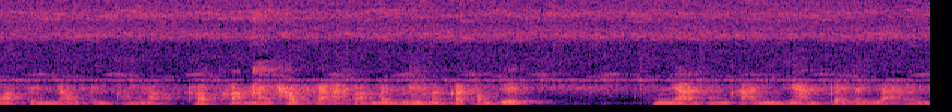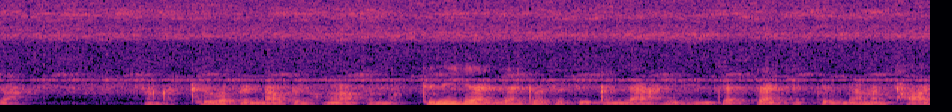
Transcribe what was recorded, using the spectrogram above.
ว่าเป็นเราเป็นของเรา เพราะความไม่เข้าใจความไม่รู้มันก็ต้องยึดสัญญาสังขารวิญญาณแต่ละอย่างละอย่างถือว่าเป็นเราเป็นของเราไปหมด ที่นี่แยกแยกด้วยสติปัญญาให้เห็นแจ่มแจ้งชัดเจนแล้วมันถอย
